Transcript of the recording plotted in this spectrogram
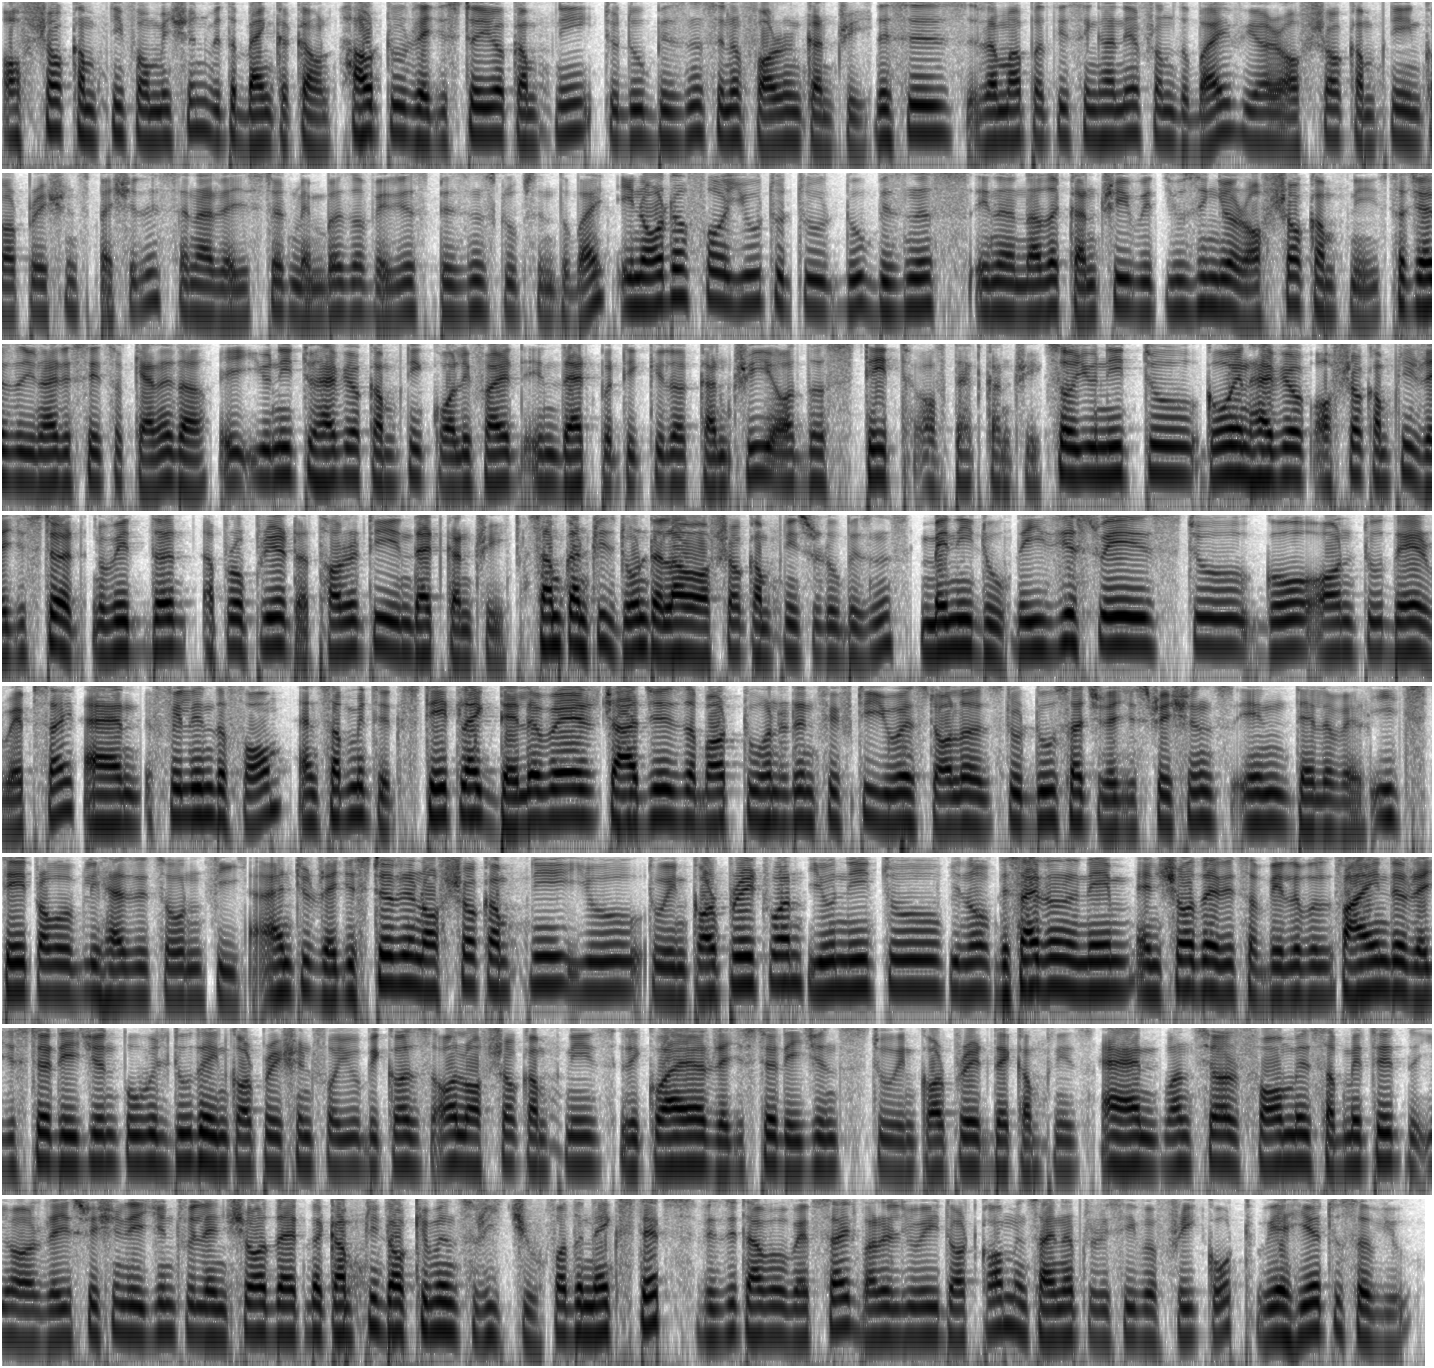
offshore company formation with a bank account. How to register your company to do business in a foreign country. This is Ramapati Singhania from Dubai. We are offshore company incorporation specialists and are registered members of various business groups in Dubai. In order for you to, to do business in another country with using your offshore companies, such as the United States or Canada, eh, you need to have your company qualified in that particular country or the state of that country. So you need to go and have your offshore company registered with the appropriate authority in that country. Some countries don't allow offshore companies to do business, many do. The easiest way is to go on to their website and fill in the form and submit it. State like Delaware charges about 250 US dollars to do such registrations in Delaware. Each state probably has its own fee. And to register an offshore company, you to incorporate one, you need to, you know, decide on a name, ensure that it's available, find a registered agent who will do the incorporation for you because all offshore companies require registered agents to incorporate their companies. And once your form is submitted, your registration agent will ensure that the company documents reach you. For the next steps, visit our website varaluae.com and sign up to receive a free quote. We are here to serve you.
